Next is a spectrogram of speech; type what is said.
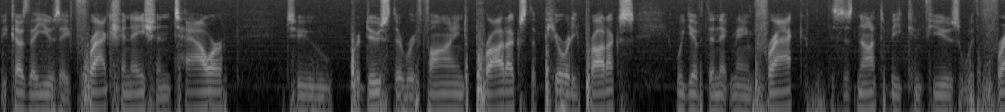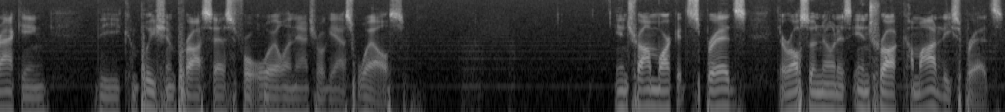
Because they use a fractionation tower to produce the refined products, the purity products, we give it the nickname frac. This is not to be confused with fracking, the completion process for oil and natural gas wells. Intra-market spreads, they're also known as intra-commodity spreads.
